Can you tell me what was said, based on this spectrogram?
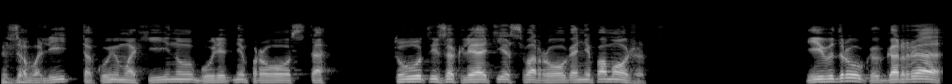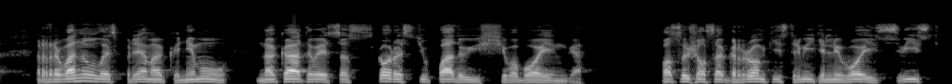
Завалить такую махину будет непросто. Тут и заклятие сварога не поможет. И вдруг гора рванулась прямо к нему, накатываясь со скоростью падающего Боинга. Послышался громкий стремительный вой и свист.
